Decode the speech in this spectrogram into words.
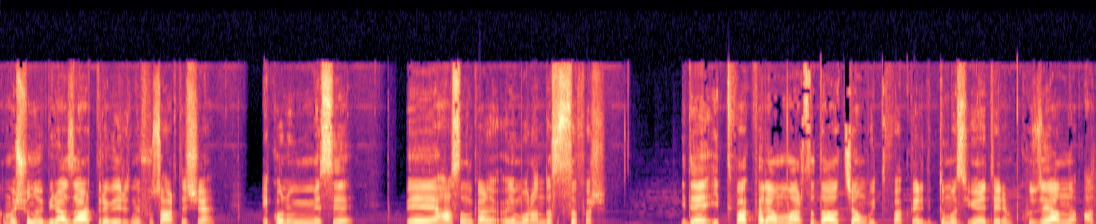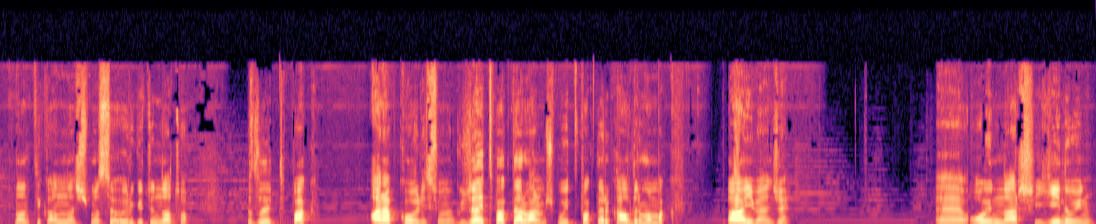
Ama şunu biraz daha arttırabiliriz. Nüfus artışı, ekonomi ve hastalıkların ölüm oranı da sıfır. Bir de ittifak falan varsa dağıtacağım bu ittifakları. Diplomasi yönetelim. Kuzey Atlantik Anlaşması Örgütü NATO. Kızıl İttifak. Arap Koalisyonu. Güzel ittifaklar varmış. Bu ittifakları kaldırmamak daha iyi bence. Ee, oyunlar. Yeni oyun.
